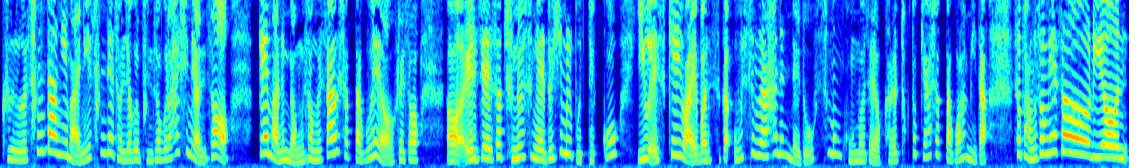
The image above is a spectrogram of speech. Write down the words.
그 상당히 많이 상대 전력을 분석을 하시면서 꽤 많은 명성을 쌓으셨다고 해요. 그래서 어, LG에서 준우승에도 힘을 보탰고 이후 SK 와이번스가 우승을 하는데도 숨은 공로자 역할을 톡톡히 하셨다고 합니다. 그래서 방송 해설위원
